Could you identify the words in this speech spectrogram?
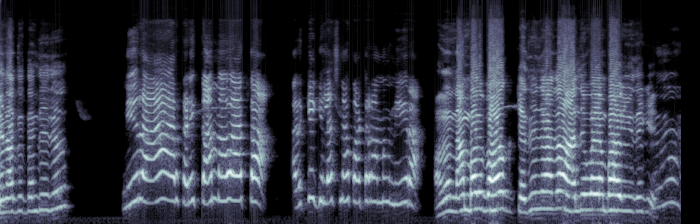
ಏನಾತ ತಂದಿದು ನೀರ ಆರ್ ಕಡೆ ಕಮ್ಮ ಅವ ಆತ. ಅದಕ್ಕೆ ಗಿಲ್ಲಸ್ನ ಕೊಟ್ರ ನಮಗ್ ನೀರ. ಅದ ನಮ್ ಬದು ಬಾಳ ಕೆದಿನ ಅದ ಅಲ್ಲಿ ಎಂಬ ಬಾ ಇದಿಗೆ. ಹ್ಮ್.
